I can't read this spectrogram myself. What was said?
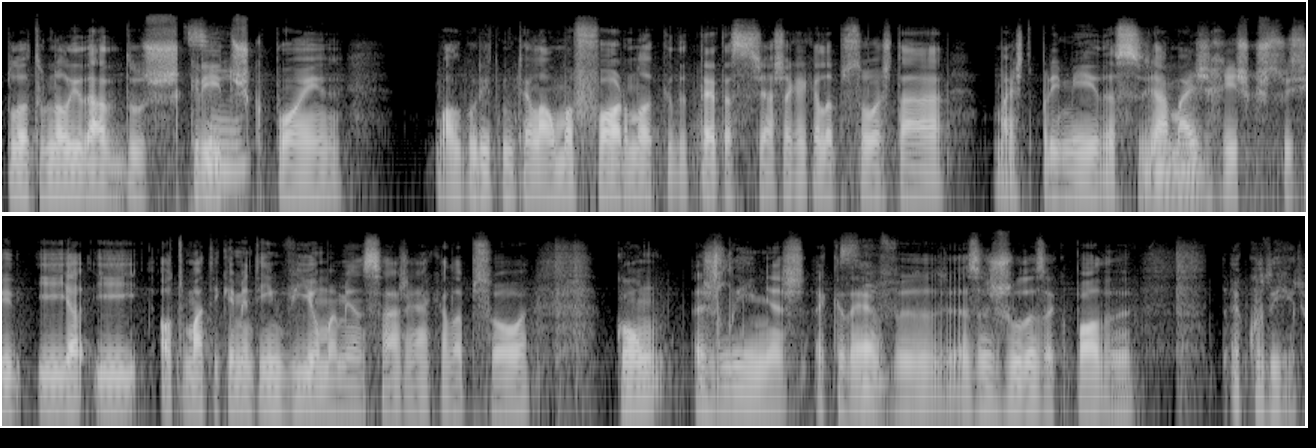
pela tonalidade dos escritos Sim. que põe, o algoritmo tem lá uma fórmula que detecta se acha que aquela pessoa está mais deprimida, se uhum. há mais riscos de suicídio e, e, automaticamente envia uma mensagem àquela pessoa com as linhas a que Sim. deve, as ajudas a que pode acudir.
